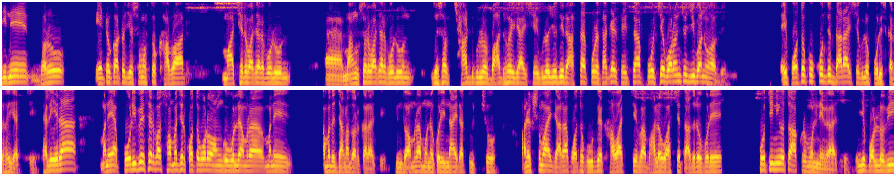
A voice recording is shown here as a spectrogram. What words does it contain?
দিনে ধরো, এঁটোকাটো যে সমস্ত খাবার, মাছের বাজার বলুন মাংসের বাজার বলুন যেসব ছাটগুলো বাদ হয়ে যায় সেগুলো যদি রাস্তায় পড়ে থাকে সেটা পচে বরঞ্চ জীবাণু হবে। এই পথকুকুরদের দ্বারাই সেগুলো পরিষ্কার হয়ে যাচ্ছে। তাহলে এরা মানে পরিবেশের বা সমাজের কত বড় অঙ্গ বলে আমরা মানে আমাদের জানা দরকার আছে। কিন্তু আমরা মনে করি না এরা তুচ্ছ। অনেক সময় যারা পথকুকুরকে খাওয়াচ্ছে বা ভালোবাসছে তাদের উপরে প্রতিনিয়ত আক্রমণ নেমে আসে। এই যে পল্লবী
